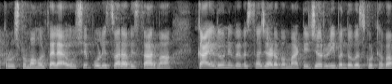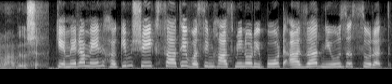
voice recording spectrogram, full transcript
આક્રોશનો માહોલ ફેલાયો છે. પોલીસ દ્વારા વિસ્તારમાં કાયદો અને વ્યવસ્થા જાળવવા માટે જરૂરી બંદોબસ્ત ગોઠવવામાં આવ્યો છે. કેમેરામેન હકીમ શેખ સાથે વસીમ હાસમીનો રિપોર્ટ, આઝાદ ન્યૂઝ સુરત.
